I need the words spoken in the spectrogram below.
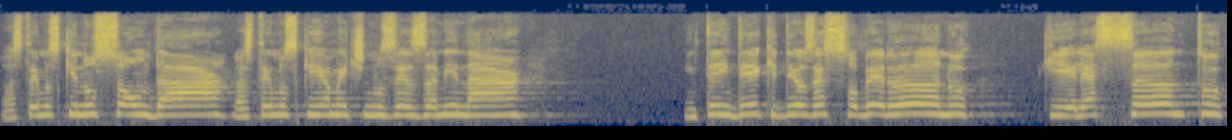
Nós temos que nos sondar, nós temos que realmente nos examinar, entender que Deus é soberano, que Ele é santo,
